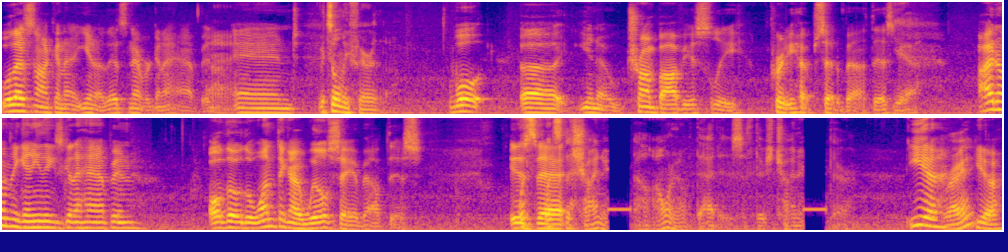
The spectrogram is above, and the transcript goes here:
Well, that's not gonna. You know, that's never gonna happen. And It's only fair, though. Well, uh, you know, Trump obviously pretty upset about this. Yeah. I don't think anything's gonna happen. Although the one thing I will say about this is What's, that what's the China? I, want to know what that is. If there's China there, yeah, right? Yeah.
